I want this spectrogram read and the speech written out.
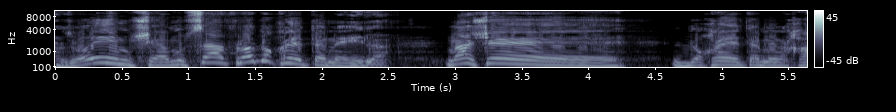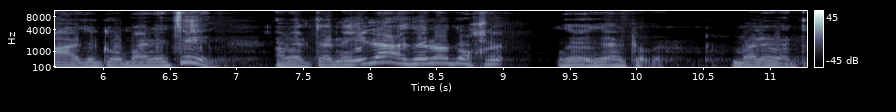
אז רואים שהמוסף לא דוחה את הנעילה. מה שדוחה את המנחה זה קורבן עצים, אבל את הנעילה זה לא דוחה. זה, זה הכוונה. מה לבנת?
